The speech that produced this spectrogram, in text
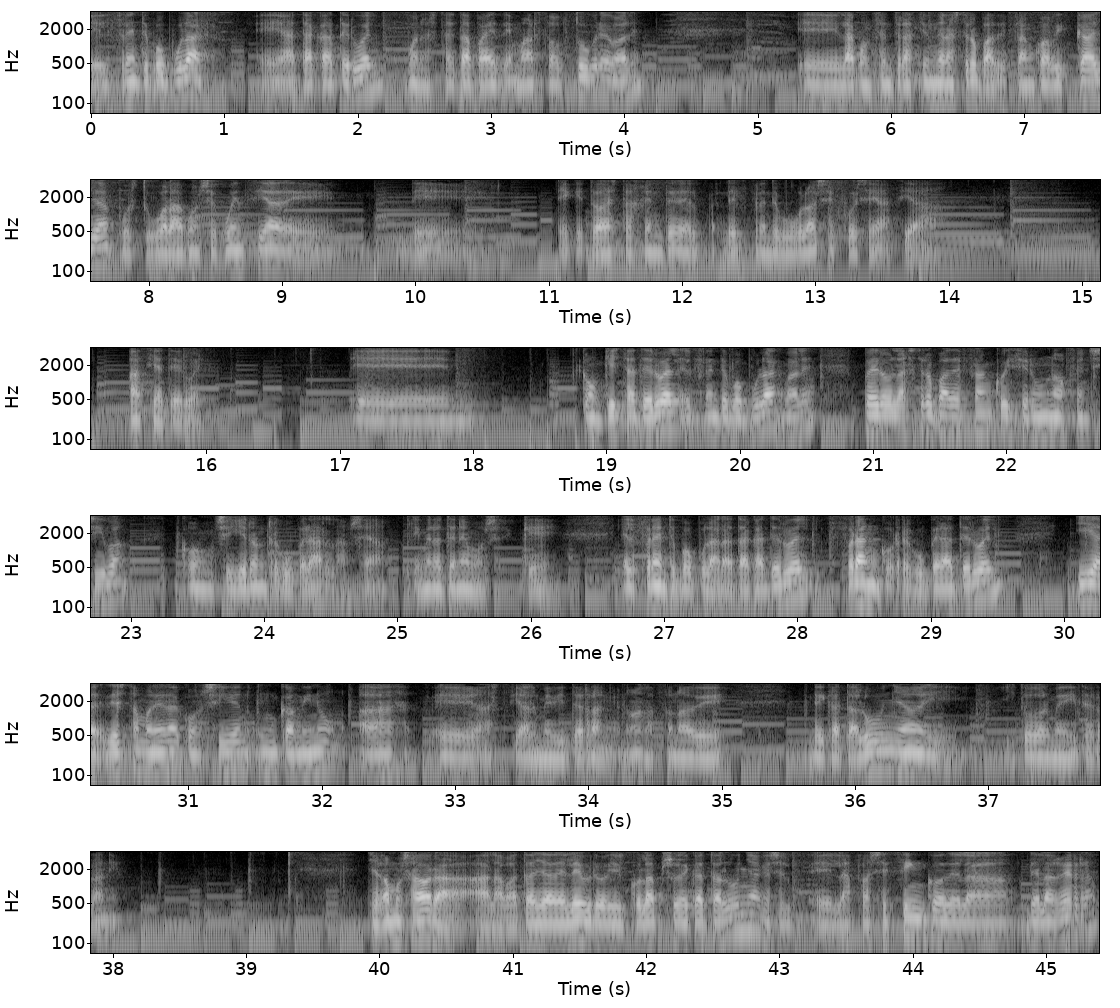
El Frente Popular eh, ataca a Teruel, bueno, esta etapa es de marzo a octubre, ¿vale? la concentración de las tropas de Franco a Vizcaya pues tuvo la consecuencia de, que toda esta gente del, Frente Popular se fuese hacia, hacia Teruel conquista Teruel, el Frente Popular, ¿vale? Pero las tropas de Franco hicieron una ofensiva, consiguieron recuperarla. O sea, primero tenemos que el Frente Popular ataca Teruel, Franco recupera Teruel y de esta manera consiguen un camino eh, hacia el Mediterráneo, ¿no? a la zona de, Cataluña y, todo el Mediterráneo. Llegamos ahora a la batalla del Ebro y el colapso de Cataluña, que es eh, la fase 5 de la, guerra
